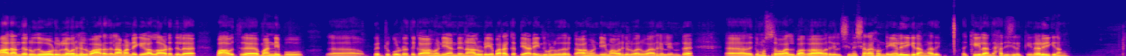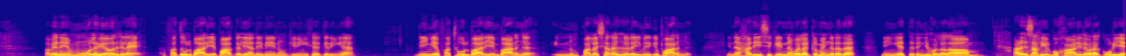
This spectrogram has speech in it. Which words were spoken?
மாதாந்த ருதுவோடு உள்ளவர்கள் வாரதெல்லாம் அன்றைக்கு எல்லா இடத்துல பாவத்தை மன்னிப்பு ஆஹ், பெற்றுக்கொள்வதற்காக வேண்டி அந்த நாளுடைய பறக்கத்தை அடைந்து கொள்வதற்காக வேண்டியும் அவர்கள் வருவார்கள் என்ற அதுக்கு முஸ்தவால் பகா அவர்கள் சின்ன சரகுண்டையும் எழுதிக்கிறாங்க. அது கீழே அந்த ஹரிசில் கீழே எழுதிக்கிறாங்க. அப்போ என்ன மூலவி அவர்களே ஃபத்துல் பாரியை பார்க்கலையாண்டினே நோக்கி நீங்கள் கேட்குறீங்க? நீங்கள் ஃபத்துல் பாரியும் பாருங்கள் இன்னும் பல சரகுகளையும் இதுக்கு பாருங்கள் இந்த ஹதீஸுக்கு இன்னும் விளக்கம்ங்கிறத நீங்கள் தெரிஞ்சு கொள்ளலாம். அடுத்து சஹீல் புகாரில் வரக்கூடிய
